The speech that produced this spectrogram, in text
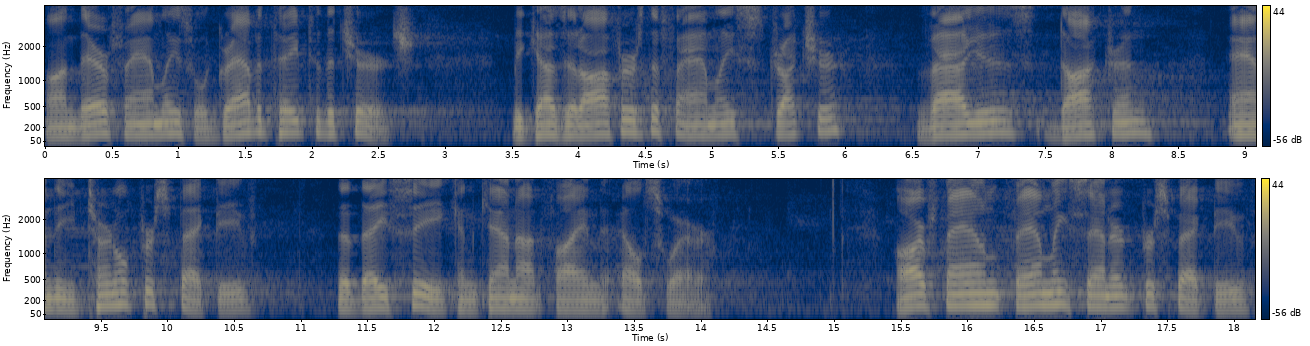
on their families will gravitate to the church because it offers the family structure, values, doctrine, and the eternal perspective that they seek and cannot find elsewhere. Our fam- family centered perspective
